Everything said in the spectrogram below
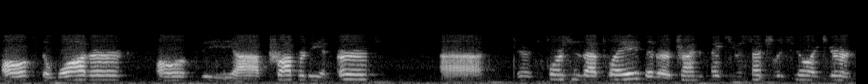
All of the water, all of the uh, property and earth. Uh, there's forces at play that are trying to make you essentially feel like your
